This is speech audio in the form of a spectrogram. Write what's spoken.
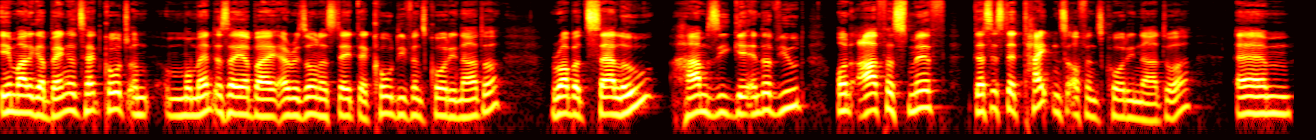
ehemaliger Bengals Head Coach und im Moment ist er ja bei Arizona State der Co-Defense Koordinator. Robert Salou haben sie geinterviewt und Arthur Smith, das ist der Titans Offense Koordinator, ähm,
